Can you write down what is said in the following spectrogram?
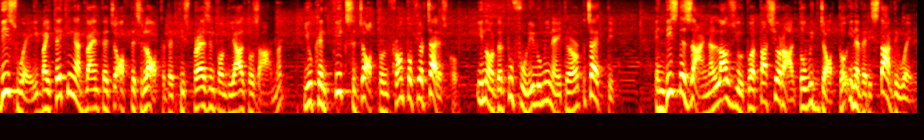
This way, by taking advantage of the slot that is present on the alto's arm, you can fix Giotto in front of your telescope in order to fully illuminate your objective. And this design allows you to attach your Alto with Giotto in a very sturdy way.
